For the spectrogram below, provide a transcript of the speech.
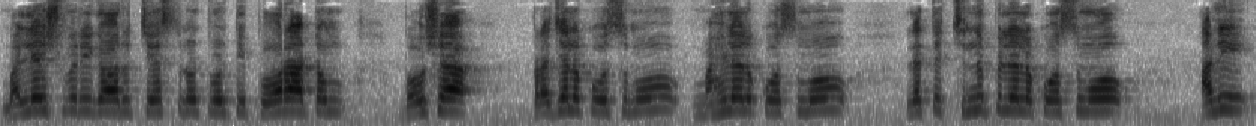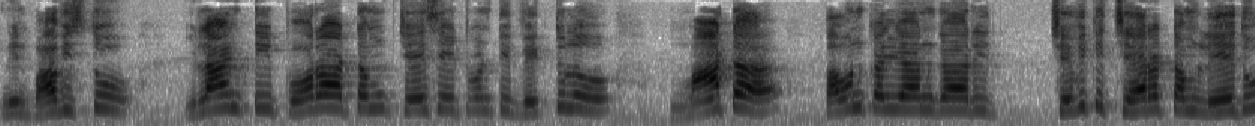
మల్లేశ్వరి గారు చేస్తున్నటువంటి పోరాటం బహుశా ప్రజల కోసమో మహిళల కోసమో లేకపోతే చిన్నపిల్లల కోసమో అని నేను భావిస్తూ ఇలాంటి పోరాటం చేసేటువంటి వ్యక్తులు మాట పవన్ కళ్యాణ్ గారి చెవికి చేరటం లేదు.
